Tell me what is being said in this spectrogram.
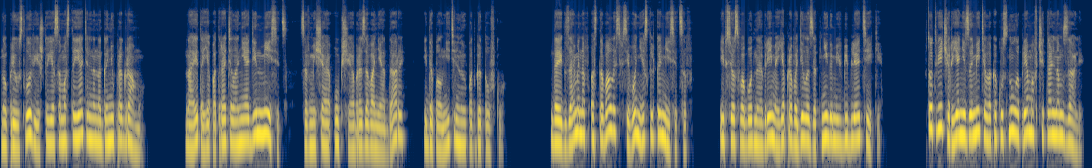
но при условии, что я самостоятельно нагоню программу. На это я потратила не один месяц, совмещая общее образование Дары и дополнительную подготовку. До экзаменов оставалось всего несколько месяцев, и все свободное время я проводила за книгами в библиотеке. В тот вечер я не заметила, как уснула прямо в читальном зале,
